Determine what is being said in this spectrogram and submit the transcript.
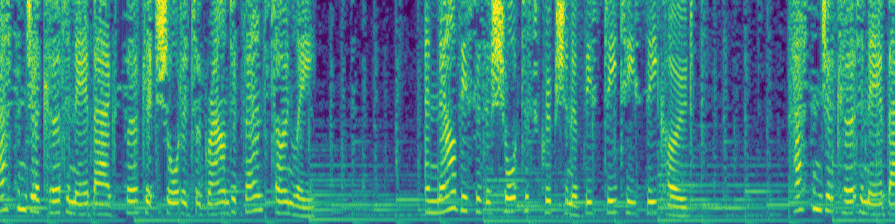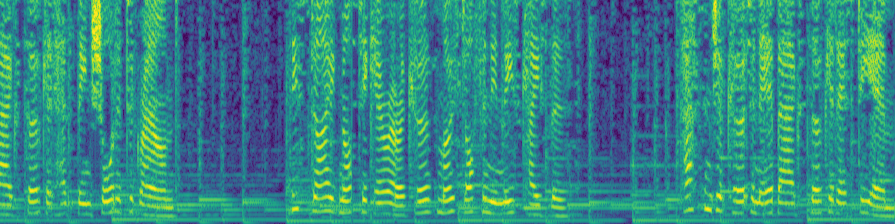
Passenger curtain airbag circuit shorted to ground advanced only. And now this is a short description of this DTC code. Passenger curtain airbag circuit has been shorted to ground. This diagnostic error occurs most often in these cases. Passenger curtain airbag circuit SDM.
